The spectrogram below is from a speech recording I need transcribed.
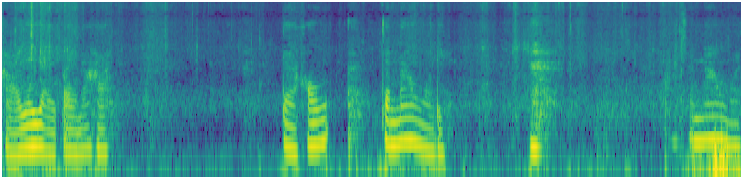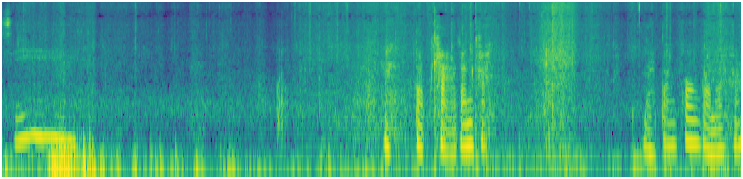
ขาใหญ่ ๆ ไปนะคะ แต่เขาจะเน่าอะดิเขาจะเน่าอะสิตัดขากันค่ะเดี๋ยวตั้งกล้องก่อนนะคะ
